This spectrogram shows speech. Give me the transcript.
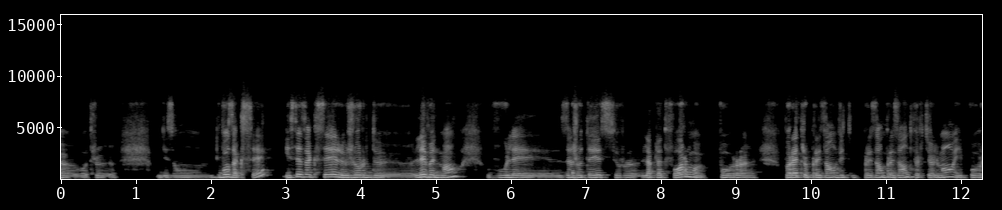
euh, votre, disons, vos accès. Et ces accès, le jour de l'événement, vous les ajoutez sur la plateforme pour, pour être présent, présent, présente virtuellement et pour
